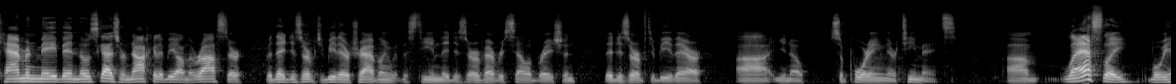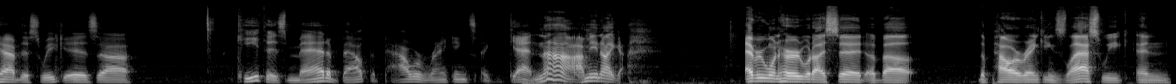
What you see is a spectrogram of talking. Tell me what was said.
Cameron Maybin, those guys are not going to be on the roster, but they deserve to be there traveling with this team. They deserve every celebration. They deserve to be there, uh, you know, supporting their teammates. Um, lastly, what we have this week is uh, Keith is mad about the power rankings again. Nah, I mean, like everyone heard what I said about the power rankings last week, and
